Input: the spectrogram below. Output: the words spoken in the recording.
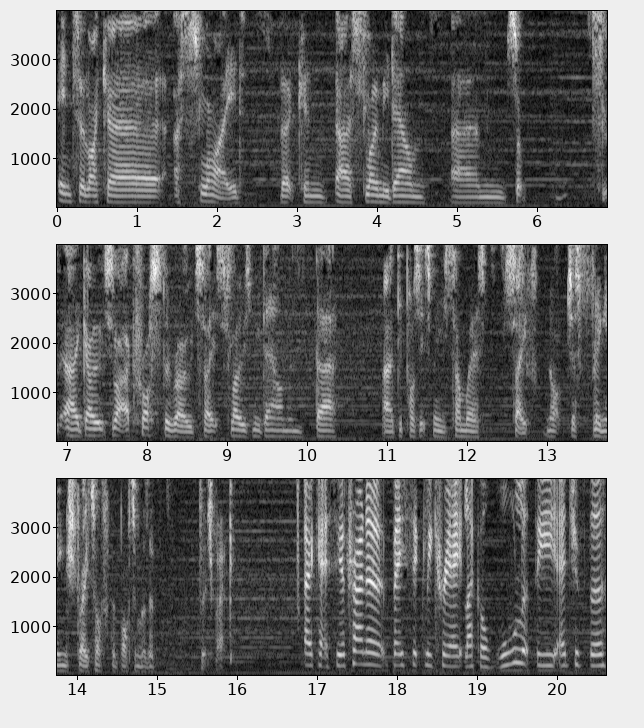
into like a, a slide that can uh, slow me down, um, sort of, uh, go sort like across the road, so it slows me down and uh, uh, deposits me somewhere safe, not just flinging straight off the bottom of the switchback. Okay, so you're trying to basically create like a wall at the edge of the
